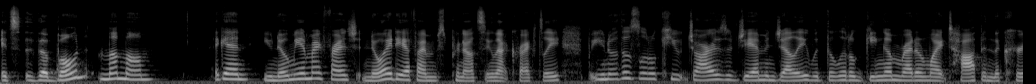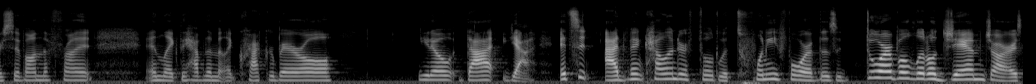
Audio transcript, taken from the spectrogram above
It's the Bonne Maman. Again, you know me and my French, no idea if I'm pronouncing that correctly, but you know those little cute jars of jam and jelly with the little gingham red and white top and the cursive on the front? And like they have them at like Cracker Barrel you know, that, yeah, it's an advent calendar filled with 24 of those adorable little jam jars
